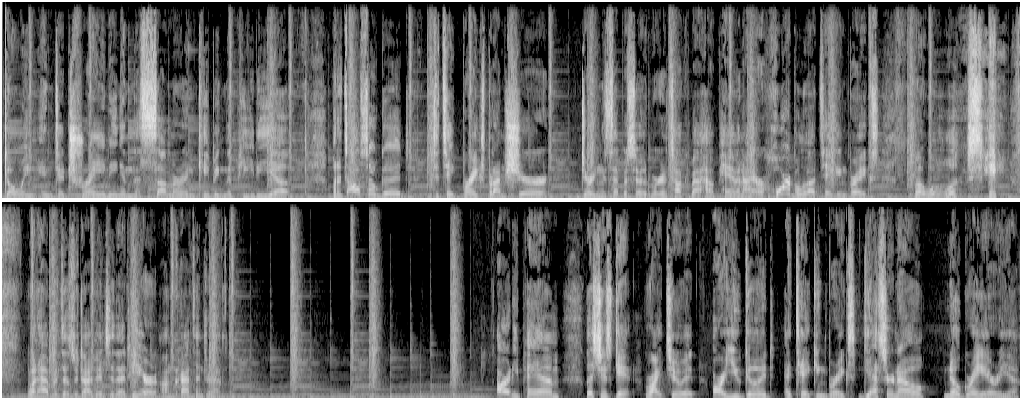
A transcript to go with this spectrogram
going into training in the summer and keeping the PD up. But it's also good to take breaks, but I'm sure during this episode, we're going to talk about how Pam and I are horrible about taking breaks, but we'll, we'll see what happens as we dive into that here on Craft and Draft. Alrighty, Pam, let's just get right to it. Are you good at taking breaks? Yes or no? No gray area.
